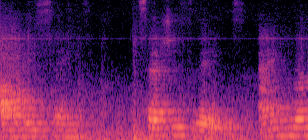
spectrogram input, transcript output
all these things, such as these, anger,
